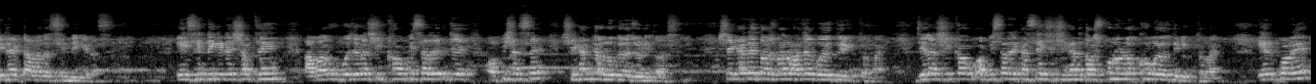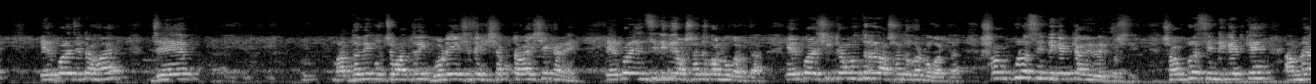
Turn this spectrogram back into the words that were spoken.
এটা একটা আলাদা সিন্ডিকেট আছে। এই সিন্ডিকেটের সাথে আবার উপজেলা শিক্ষা অফিসারের যে অফিস আছে, সেখানকার লোকেরা জড়িত আছে। সেখানে দশ বারো হাজার বই অতিরিক্ত হয়। জেলা শিক্ষা অফিসারের কাছে এসে সেখানে দশ পনেরো লক্ষ বই অতিরিক্ত হয়। এরপরে এরপরে যেটা হয় যে মাধ্যমিক, উচ্চ মাধ্যমিক বোর্ডে এসে যে হিসাবটা হয় সেখানে। এরপরে এনসিডিবির অসাধু কর্মকর্তা, এরপরে শিক্ষা মন্ত্রণালয়ের অসাধু কর্মকর্তা। সবগুলো সিন্ডিকেটকে আমি বের করছি। সবগুলো সিন্ডিকেটকে আমরা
